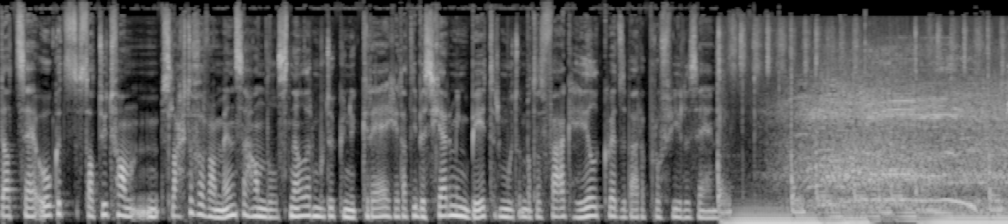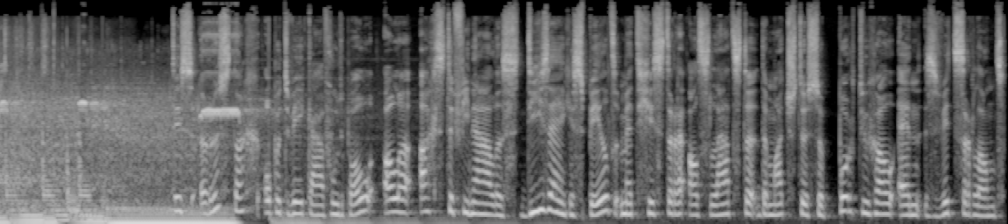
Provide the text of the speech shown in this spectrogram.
Dat zij ook het statuut van slachtoffer van mensenhandel sneller moeten kunnen krijgen. Dat die bescherming beter moet, omdat het vaak heel kwetsbare profielen zijn. Het is rustdag op het WK voetbal. Alle achtste finales die zijn gespeeld met gisteren als laatste de match tussen Portugal en Zwitserland.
